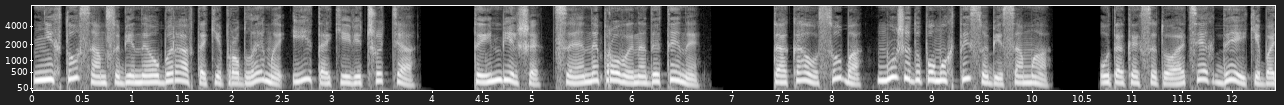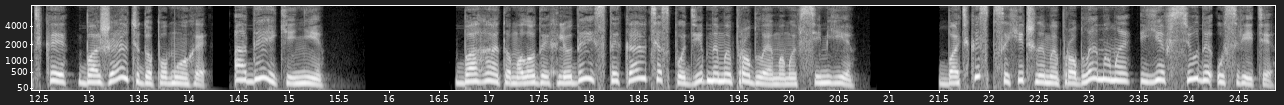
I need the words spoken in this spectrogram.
Ніхто сам собі не обирав такі проблеми і такі відчуття. Тим більше це не провина дитини. Така особа може допомогти собі сама. У таких ситуаціях деякі батьки бажають допомоги, а деякі ні. Багато молодих людей стикаються з подібними проблемами в сім'ї. Батьки з психічними проблемами є всюди у світі.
